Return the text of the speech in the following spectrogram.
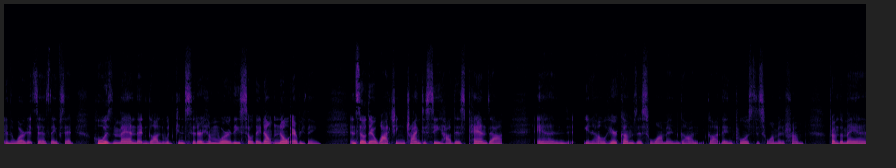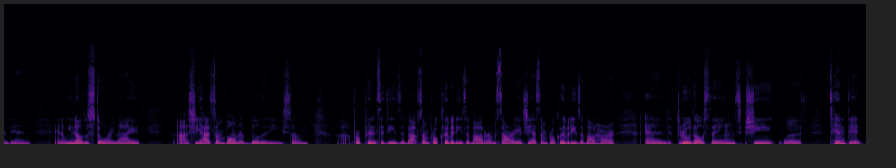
in the word, it says they've said, who is man that God would consider him worthy? So they don't know everything. And so they're watching, trying to see how this pans out. And, you know, here comes this woman. God God then pulls this woman from from the man and and we know the story, right? Uh, she had some vulnerability, some uh, propensities about some proclivities about her. I'm sorry. She has some proclivities about her. And through those things, she was tempted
